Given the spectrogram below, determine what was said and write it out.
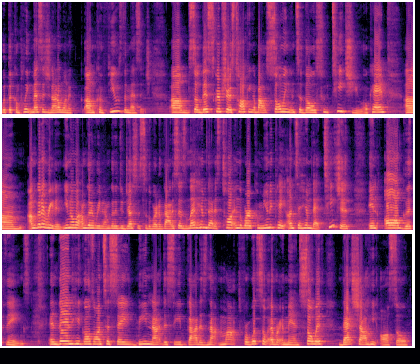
with the complete message and I don't want to um, confuse the message. Um, so this scripture is talking about sowing into those who teach you, okay? Um, I'm going to read it. You know what? I'm going to read it. I'm going to do justice to the word of God. It says, Let him that is taught in the word communicate unto him that teacheth in all good things. And then he goes on to say, Be not deceived. God is not mocked. For whatsoever a man soweth, that shall he also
